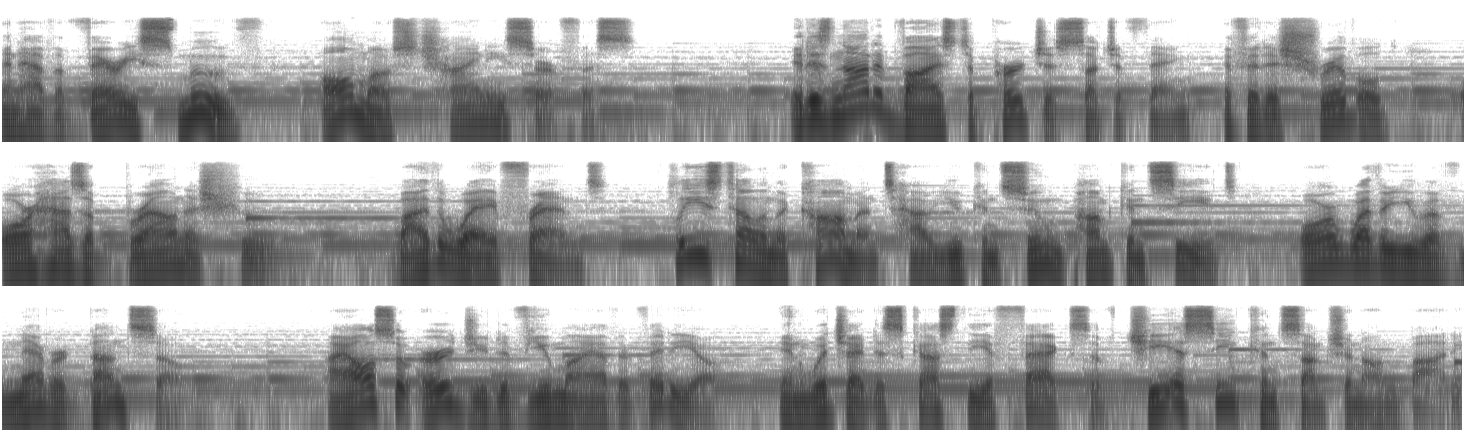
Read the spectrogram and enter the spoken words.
and have a very smooth, almost shiny surface. It is not advised to purchase such a thing if it is shriveled or has a brownish hue. By the way, friends, please tell in the comments how you consume pumpkin seeds or whether you have never done so. I also urge you to view my other video, in which I discuss the effects of chia seed consumption on body.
